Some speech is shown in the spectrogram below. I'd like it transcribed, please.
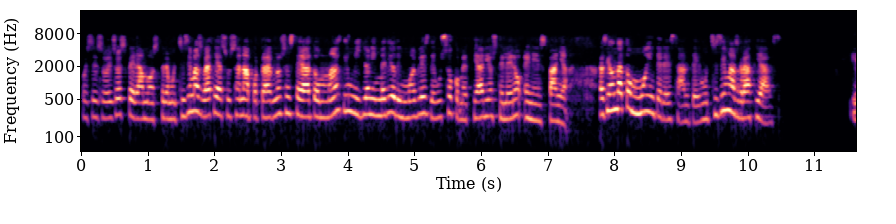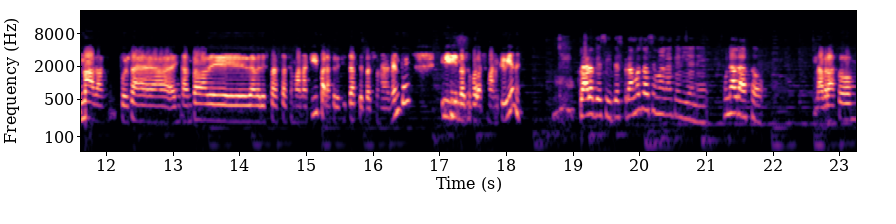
Pues eso, eso esperamos. Pero muchísimas gracias, Susana, por traernos este dato. Más de un millón y medio de inmuebles de uso comercial y hostelero en España. Ha sido un dato muy interesante. Muchísimas gracias. Nada, pues eh, encantada de, haber estado esta semana aquí para felicitarte personalmente y nos vemos la semana que viene. Claro que sí, te esperamos la semana que viene. Un abrazo. Un abrazo.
